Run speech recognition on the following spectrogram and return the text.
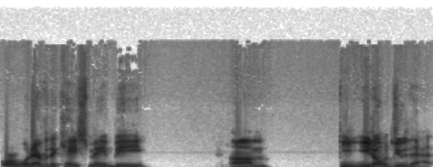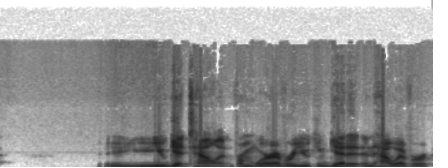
or whatever the case may be. Um, you, you don't do that. You get talent from wherever you can get it and however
